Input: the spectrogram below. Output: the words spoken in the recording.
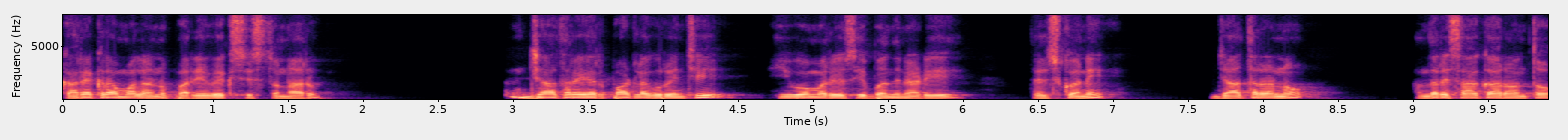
కార్యక్రమాలను పర్యవేక్షిస్తున్నారు. జాతర ఏర్పాట్ల గురించి ఈవో మరియు సిబ్బందిని అడిగి తెలుసుకొని జాతరను అందరి సహకారంతో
